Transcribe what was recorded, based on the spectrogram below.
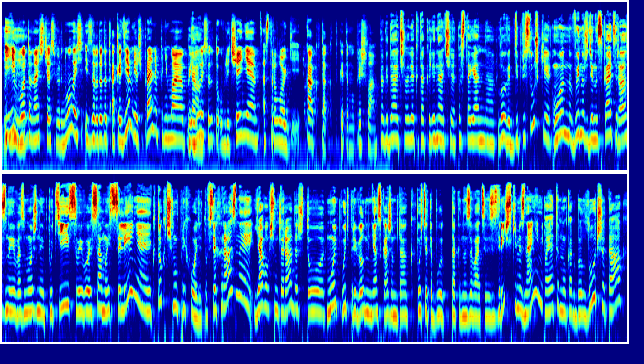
и угу. вот она сейчас вернулась, и за вот этот академ, я же правильно понимаю, появилось да. вот это увлечение астрологией. Как так к этому пришла? Когда человек так или иначе постоянно ловит депрессушки, он вынужден искать разные возможные пути своего самоисцеления и кто к чему приходит. У всех разные. Я, в общем-то, рада, что мой путь привел меня, скажем так, пусть это будет так и называться, эзотерическими знаниями, поэтому как бы лучше так,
